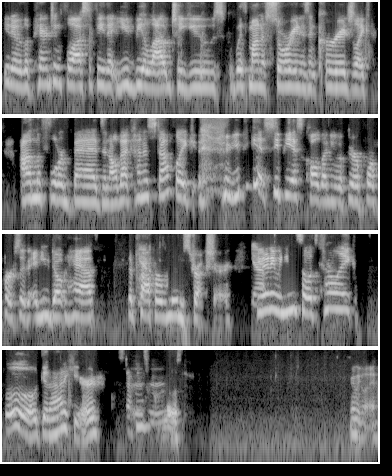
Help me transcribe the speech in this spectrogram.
you know the parenting philosophy that you'd be allowed to use with Montessori and is encouraged, like on the floor beds and all that kind of stuff. Like you could get CPS called on you if you're a poor person and you don't have the proper yeah. room structure. Yeah. You know what I mean? So it's kind of like, oh, get out of here. Mm-hmm. Anyway,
